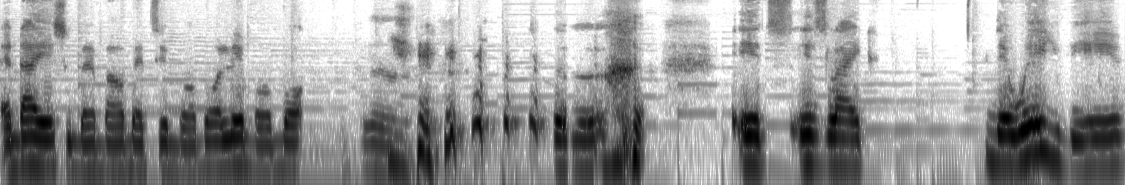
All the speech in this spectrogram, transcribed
And that is it's it's like the way you behave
